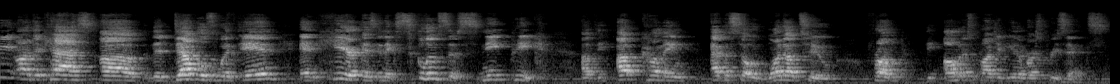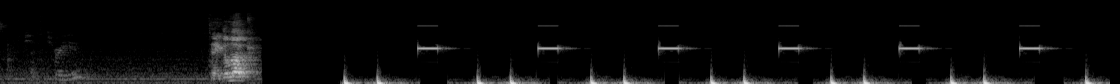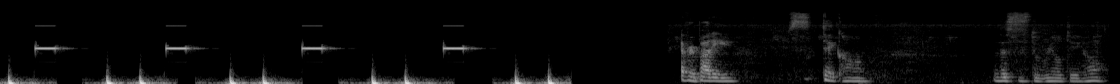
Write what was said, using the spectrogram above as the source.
We are the cast of The Devils Within, and here is an exclusive sneak peek of the upcoming episode 102 from the Ominous Project Universe Presents. Just for you. Take a look. Everybody, stay calm. This is the real deal.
